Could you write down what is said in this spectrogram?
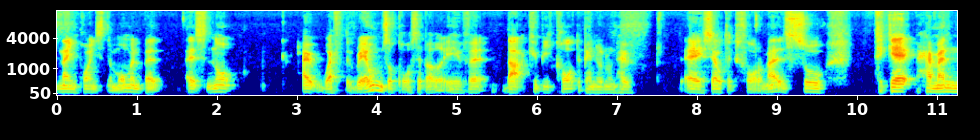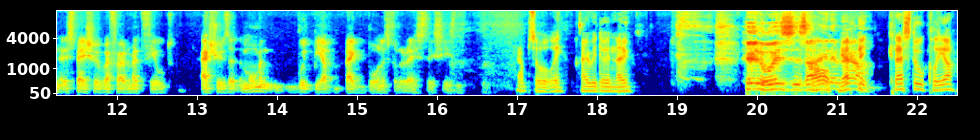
nine points at the moment, but it's not out with the realms of possibility that that could be caught depending on how uh, Celtic's form is. So to get him in, especially with our midfield issues at the moment, would be a big bonus for the rest of the season. Absolutely. How are we doing now? Who knows? Is that oh, any better? Crystal clear.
